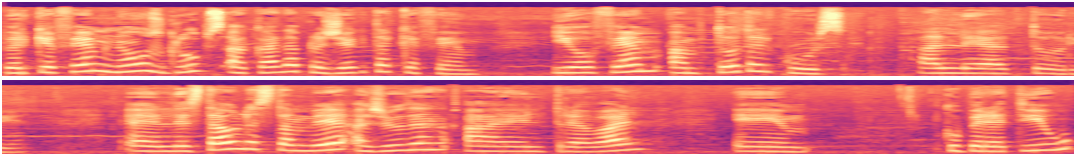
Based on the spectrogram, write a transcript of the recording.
perquè fem nous grups a cada projecte que fem i ho fem amb tot el curs, aleatori. Eh, Les taules també ajuden a el treball eh, cooperatiu.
